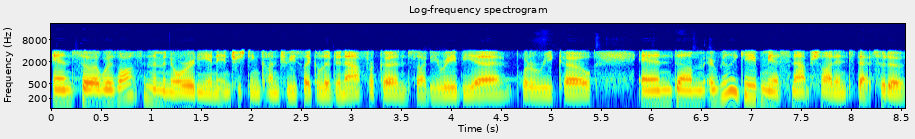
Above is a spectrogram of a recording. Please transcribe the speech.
and so I was often the minority in interesting countries. Like I lived in Africa and Saudi Arabia, and Puerto Rico, and um, it really gave me a snapshot into that sort of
